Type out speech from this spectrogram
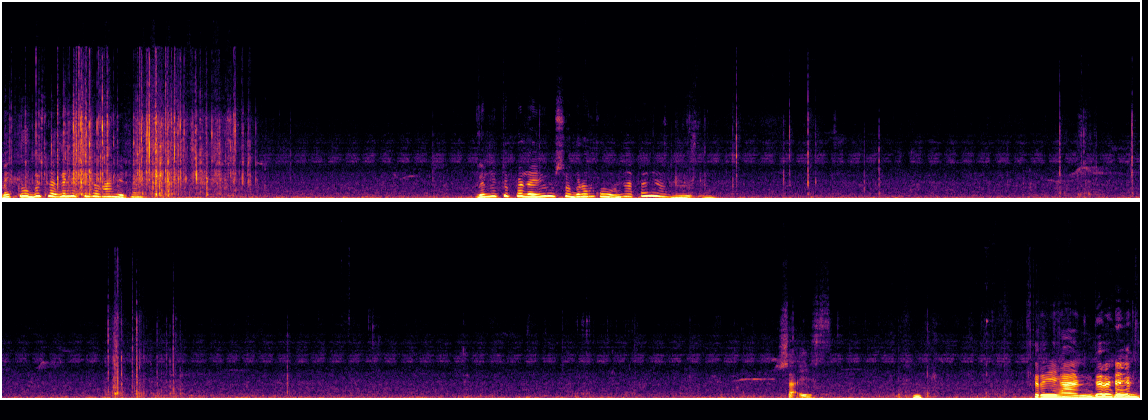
May kubos na ganito sa kanila. Ganito pala yung sobrang kunat. Ano? Mm-mm. Sais. 300.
